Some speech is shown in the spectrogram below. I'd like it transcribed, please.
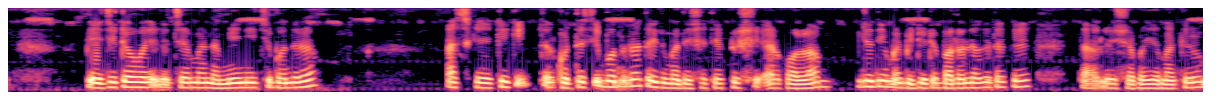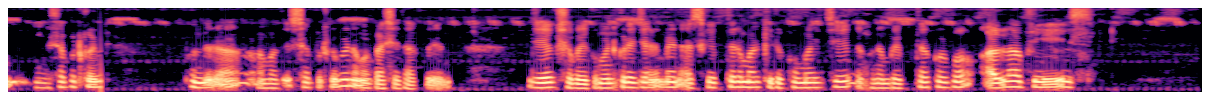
পেঁয়াজিটাও হয়ে গেছে, আমার নামিয়ে নিয়েছি বন্ধুরা। আজকে কী কী করতেছি বন্ধুরা, তাই তোমাদের সাথে একটু শেয়ার করলাম। যদি আমার ভিডিওটা ভালো লাগে থাকে, তাহলে সবাই আমাকে সাপোর্ট করবে। বন্ধুরা, আমাকে সাপোর্ট করবেন, আমার পাশে থাকবেন। হোক, সবাই কমেন্ট করে জানাবেন। আজকে ইফতার আমার কীরকম হয়েছে? এখন আমরা ইফতার করব। আল্লাহ হাফিজ।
